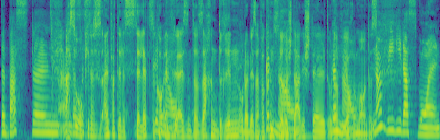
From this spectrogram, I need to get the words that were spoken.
bebasteln. Ähm, Ach so, das okay, ist- das ist einfach der, das ist der letzte Genau. Entweder sind da Sachen drin oder der ist einfach künstlerisch dargestellt oder wie auch immer. Und das, ne, wie die das wollen.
